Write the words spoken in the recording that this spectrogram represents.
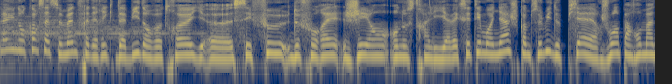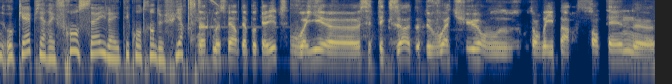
la une encore cette semaine, Frédéric Dabi, dans votre œil, euh, ces feux de forêt géants en Australie, avec ces témoignages comme celui de Pierre, joint par Roman Hockey. Pierre est français, il a été contraint de fuir. Une atmosphère d'apocalypse. Vous voyez euh, cet exode de voitures, vous, vous en voyez par centaines. Euh.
